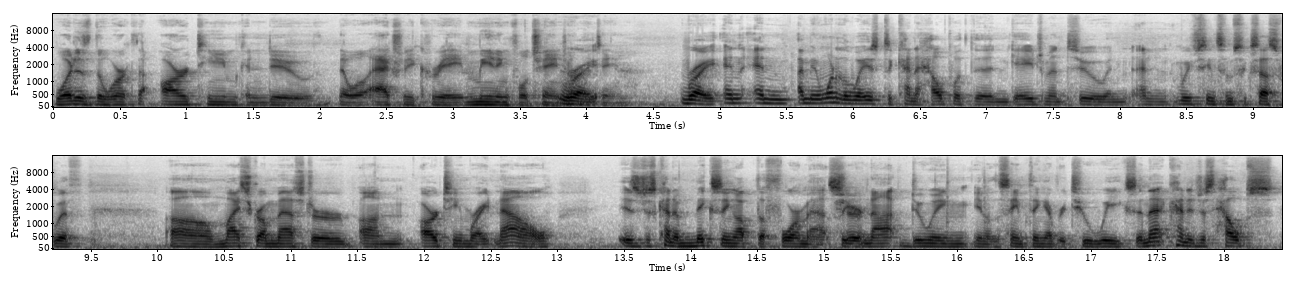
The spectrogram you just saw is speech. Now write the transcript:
what is the work that our team can do that will actually create meaningful change on Right. the team Right, and and I mean one of the ways to kind of help with the engagement too, and and we've seen some success with um, my Scrum Master on our team right now is just kind of mixing up the format, so Sure. you're not doing you know the same thing every two weeks, and that kind of just helps.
